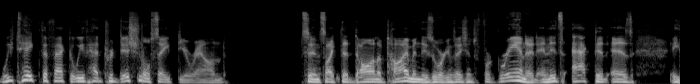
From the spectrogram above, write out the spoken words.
we take the fact that we've had traditional safety around since like the dawn of time in these organizations for granted and it's acted as a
